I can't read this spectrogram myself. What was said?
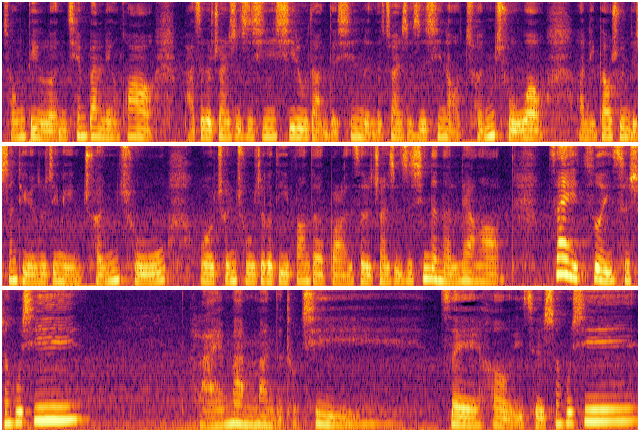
从顶轮千瓣莲花哦，把这个钻石之心吸入到你的心轮的钻石之心哦，存储哦，啊，你告诉你的身体元素精灵，存储我存储这个地方的宝蓝色的钻石之心的能量哦，再做一次深呼吸，来慢慢的吐气，最后一次深呼吸，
